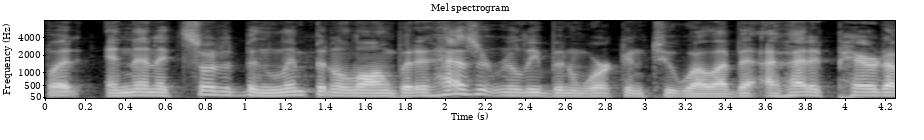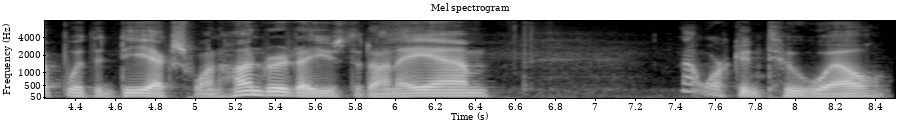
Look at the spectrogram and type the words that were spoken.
But and then it's sort of been limping along, but it hasn't really been working too well. I've, I've had it paired up with the DX100. I used it on AM. Not working too well.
